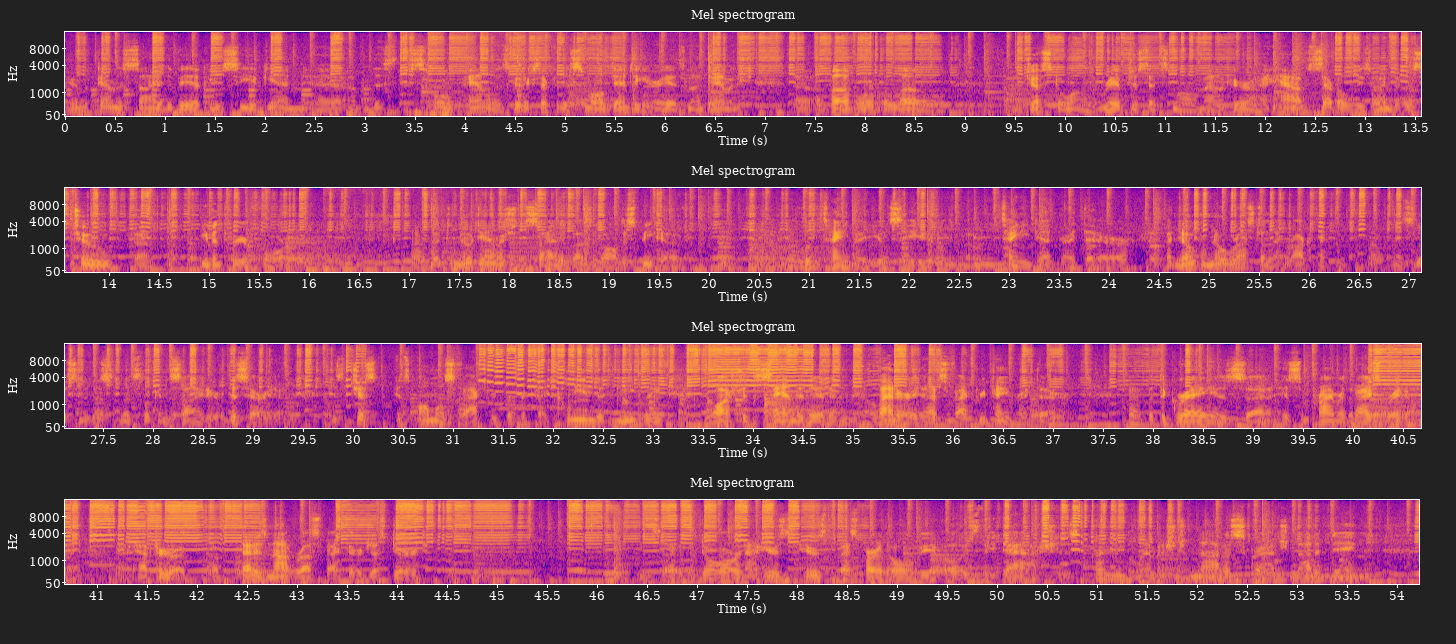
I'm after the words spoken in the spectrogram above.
Here, look down the side of the vehicle. You'll see again, uh, this, this whole panel is good, except for this small denting area. It's not damaged uh, above or below, uh, just along the rib, just that small amount. Here I have several of these windows, two, uh, even three or four. Uh, but no damage to the side of the bus at all to speak of. Uh, a little tiny bit, you'll see a, a, tiny dent right there, but no no rust on that rocker. Let's listen to this. Let's look inside here. This area is just, it's almost factory perfect. I cleaned it neatly, washed it, sanded it, and you know, that area, that's factory paint right there. Uh, but the gray is uh, is some primer that I sprayed on it. Uh, after a, a, that is not rust back there, just dirt. Inside of the door. Now here's here's the best part of the whole vehicle is the dash unblemished, not a scratch, not a ding.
